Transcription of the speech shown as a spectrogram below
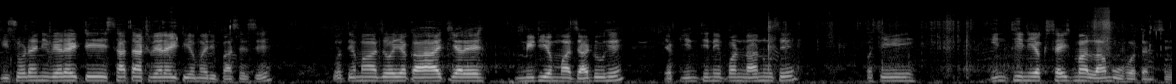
ઘીસોડાની વેરાયટી સાત આઠ વેરાયટી અમારી પાસે છે. તો તેમાં જો એક આ અત્યારે મીડિયમમાં જાડું છે, એક ઇંચીની પણ નાનું છે, પછી ઇંચીની એક સાઈઝમાં લાંબુ હોતન છે.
